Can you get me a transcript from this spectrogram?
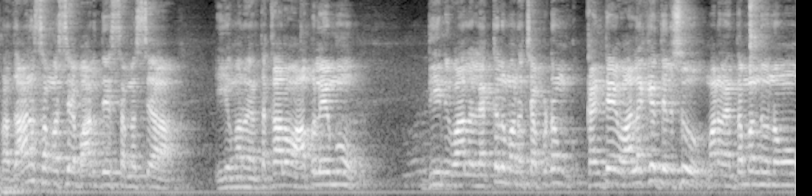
ప్రధాన సమస్య భారతదేశ సమస్య. ఇక మనం ఎంతకాలం ఆపలేము? దీని వాళ్ళ లెక్కలు మనం చెప్పడం కంటే వాళ్ళకే తెలుసు మనం ఎంతమంది ఉన్నాము.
